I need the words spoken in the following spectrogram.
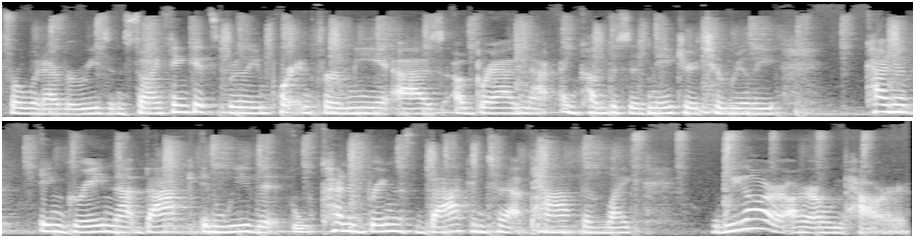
for whatever reason. So I think it's really important for me as a brand that encompasses nature to really kind of ingrain that back and weave it, kind of bring us back into that path of like, we are our own power.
